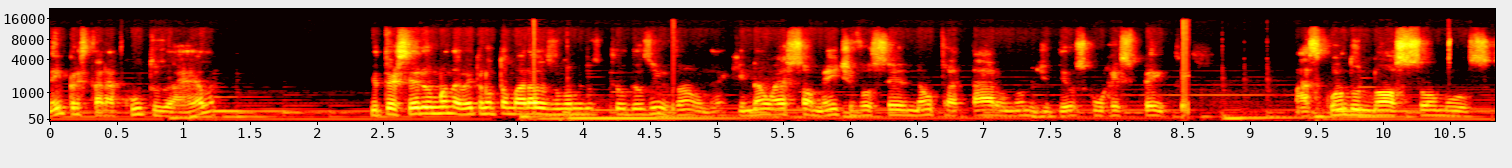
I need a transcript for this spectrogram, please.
nem prestará cultos a ela. E o terceiro mandamento, não tomarás o nome do teu Deus em vão, né? que não é somente você não tratar o nome de Deus com respeito, mas quando nós somos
